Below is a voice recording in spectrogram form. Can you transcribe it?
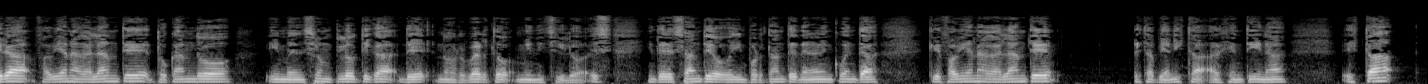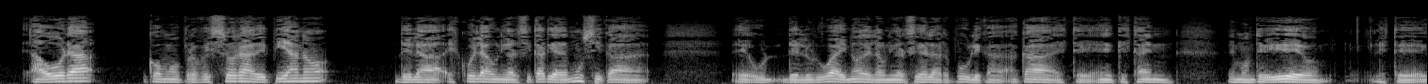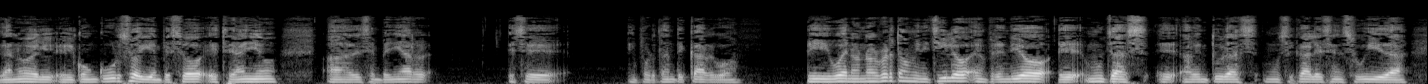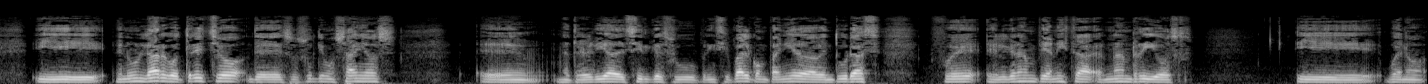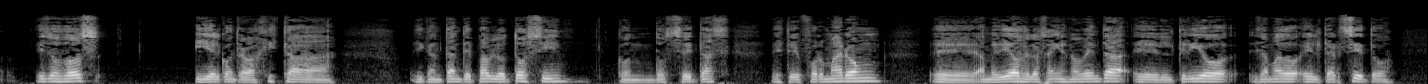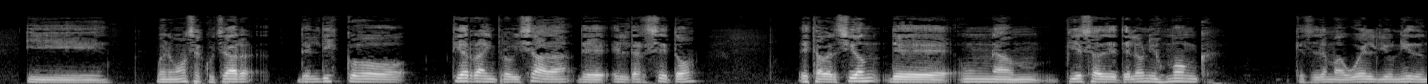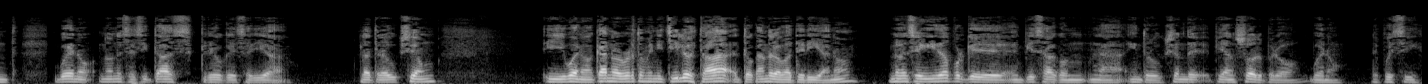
Era Fabiana Galante tocando Invención Clótica de Norberto Minichilo. Es interesante o importante tener en cuenta que Fabiana Galante, esta pianista argentina, está ahora como profesora de piano de la Escuela Universitaria de Música eh, del Uruguay, ¿no? De la Universidad de la República, acá, este, que está en, en Montevideo este, ganó el, concurso y empezó este año a desempeñar ese importante cargo. Y bueno, Norberto Minichilo emprendió eh, muchas eh, aventuras musicales en su vida y en un largo trecho de sus últimos años eh, me atrevería a decir que su principal compañero de aventuras fue el gran pianista Hernán Ríos. Y bueno, ellos dos y el contrabajista y cantante Pablo Tosi, con dos zetas, este, formaron eh, a mediados de los años 90 el trío llamado El Terceto. Y bueno, vamos a escuchar del disco Tierra Improvisada de El Terceto, esta versión de una pieza de Thelonious Monk que se llama Well You Needn't. Bueno, no necesitas, creo que sería la traducción. Y bueno, acá Norberto Minichilo está tocando la batería, ¿no? No enseguida porque empieza con una introducción de Pianzol, pero bueno, después sí.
